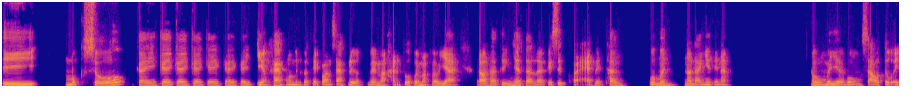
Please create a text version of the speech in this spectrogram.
thì một số cái cái cái cái cái cái cái chuyện khác mà mình có thể quan sát được về mặt hạnh phúc, về mặt lâu dài. Đó là thứ nhất là cái sức khỏe về thân của mình nó đang như thế nào. Hùng bây giờ 46 tuổi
